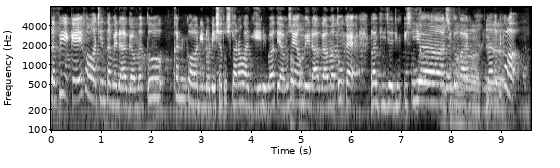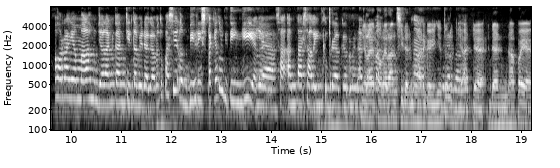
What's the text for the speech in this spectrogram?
Tapi kayaknya kalau cinta beda agama tuh kan kalau di Indonesia tuh sekarang lagi ini banget ya. Maksudnya yang Apa? beda agama tuh kayak lagi jadi isu Iya, banget isu gitu kan. Nah, iya. tapi kalau orang yang malah menjalankan cinta beda agama tuh pasti lebih respectnya tuh lebih tinggi ya kan. Iya. Sa- antar saling keberagaman Nilai agama. toleransi dan Nah, menghargainya tuh lebih banget. ada dan apa ya?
